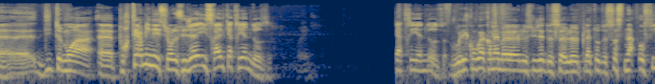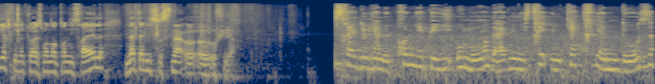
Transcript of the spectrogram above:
Euh, dites-moi, euh, pour terminer sur le sujet, Israël quatrième dose. Quatrième dose. Vous voulez qu'on voit quand même euh, le sujet de ce, le plateau de Sosna Ophir, qui est notre correspondante en Israël, Nathalie Sosna Ophir. Israël devient le premier pays au monde à administrer une quatrième dose,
